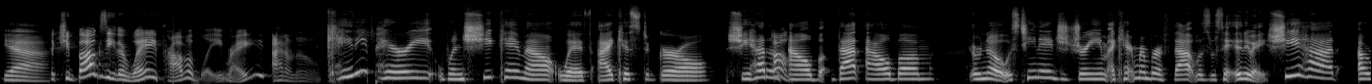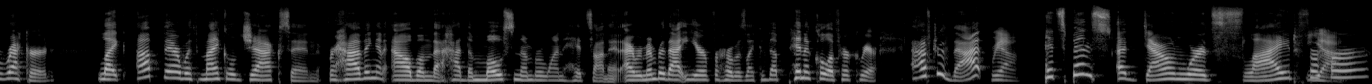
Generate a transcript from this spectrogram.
Yeah. Like she bugs either way, probably, right? I don't know. Katy Perry, when she came out with I Kissed a Girl, she had an Oh. album. That album, or no, it was Teenage Dream. I can't remember if that was the same. Anyway, she had a record like up there with Michael Jackson for having an album that had the most number one hits on it. I remember that year for her was like the pinnacle of her career. After that, Yeah. It's been a downward slide for Yeah. her.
